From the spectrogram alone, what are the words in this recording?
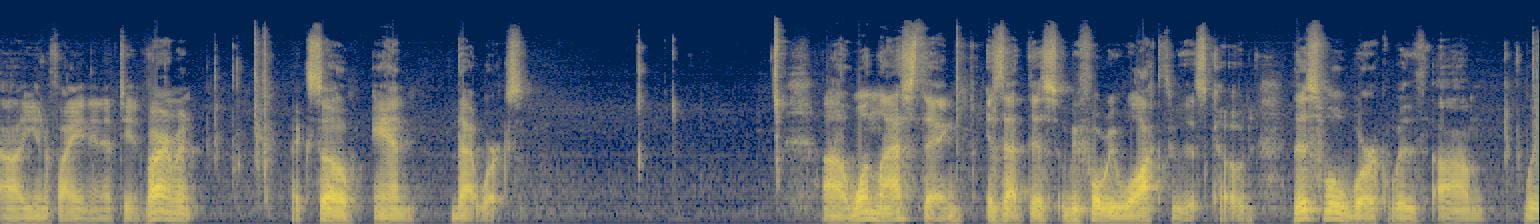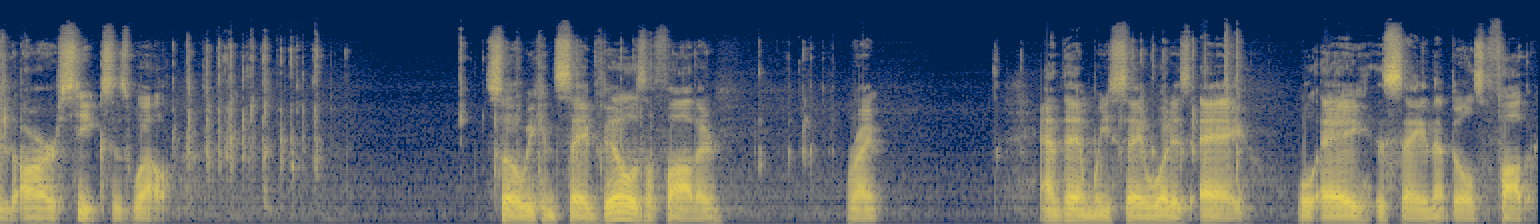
uh, unify in an empty environment, like so, and that works. Uh, one last thing is that this, before we walk through this code, this will work with um, with our seqs as well. So we can say Bill is a father, right? And then we say, what is A? Well, A is saying that Bill is a father.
